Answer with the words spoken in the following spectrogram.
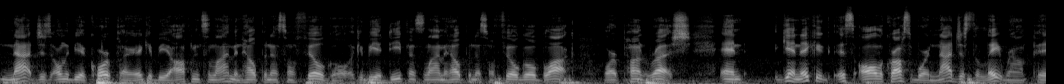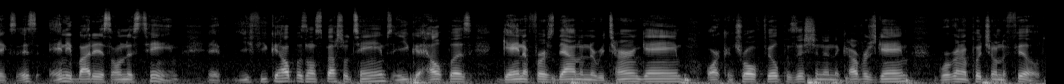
not just only be a core player; it could be offensive lineman helping us on field goal. It could be a defensive lineman helping us on field goal block or punt rush. And again, they could. It's all across the board, not just the late round picks. It's anybody that's on this team. If, if you could help us on special teams and you could help us gain a first down in the return game or control field position in the coverage game, we're going to put you on the field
